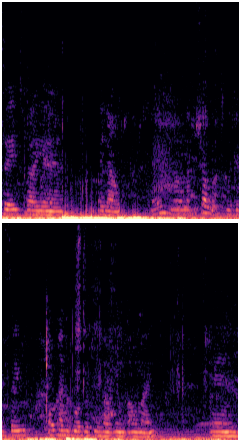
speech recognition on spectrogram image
say it by uh, by loud. Okay, no, not to shout, but we can say all kind of words that we have in our mind. And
